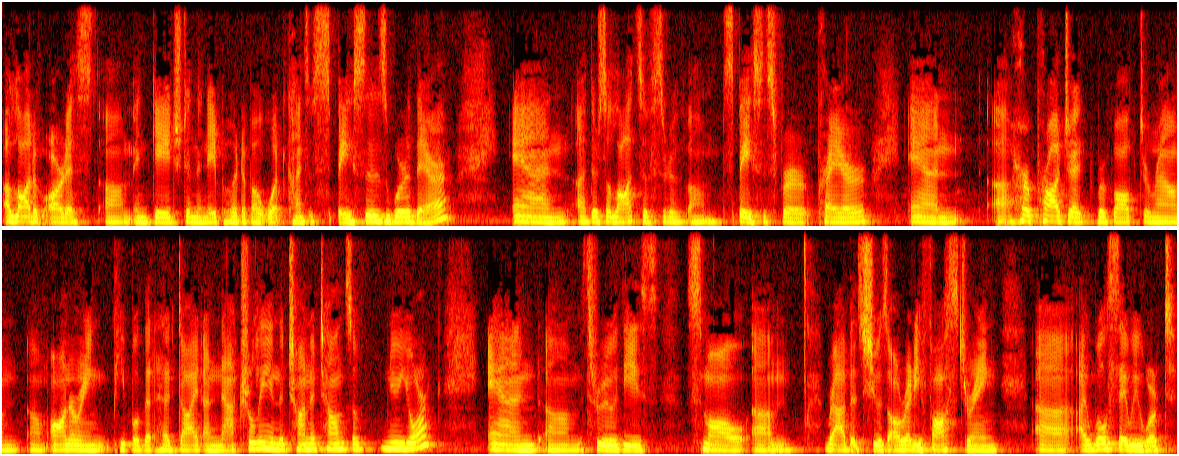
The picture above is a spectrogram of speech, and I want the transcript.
a lot of artists um, engaged in the neighborhood about what kinds of spaces were there. And uh, there's a lots of sort of um, spaces for prayer and uh, her project revolved around um, honoring people that had died unnaturally in the Chinatowns of New York. And um, through these small um, rabbits she was already fostering, uh, I will say we worked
